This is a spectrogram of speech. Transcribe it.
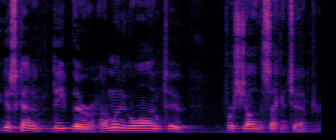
It gets kind of deep there. I'm going to go on to 1 John, the second chapter.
